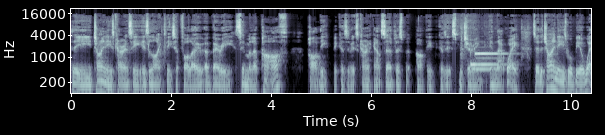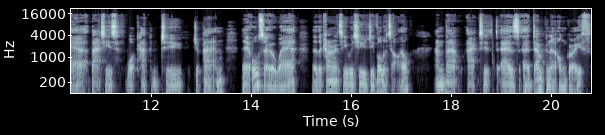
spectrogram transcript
The Chinese currency is likely to follow a very similar path partly because of its current account surplus, but partly because it's maturing in that way. So the Chinese will be aware that is what happened to Japan. They're also aware that the currency was hugely volatile and that acted as a dampener on growth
